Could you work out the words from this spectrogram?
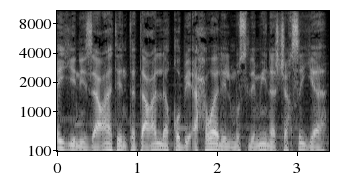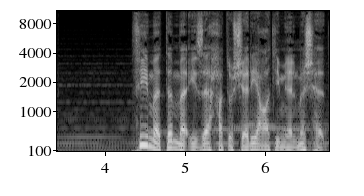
أي نزاعات تتعلق بأحوال المسلمين الشخصية، فيما تم إزاحة الشريعة من المشهد،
